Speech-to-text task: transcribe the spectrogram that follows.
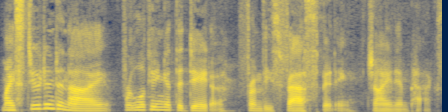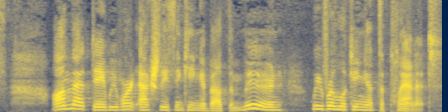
My student and I were looking at the data from these fast spinning giant impacts. On that day, we weren't actually thinking about the moon, we were looking at the planet.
